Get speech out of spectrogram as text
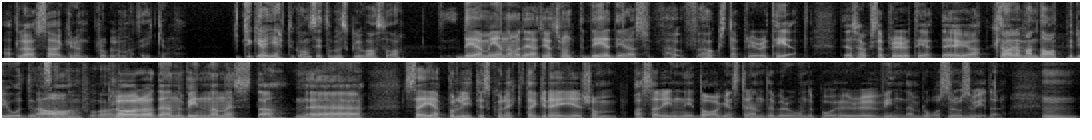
att lösa grundproblematiken. Det tycker jag är jättekonstigt om det skulle vara så. Det jag menar med det är att jag tror inte det är deras hö- högsta prioritet. Deras högsta prioritet är ju att Klara eh, mandatperioden så Ja, att de får... klara den, vinna nästa. Mm. Eh, säga politiskt korrekta grejer som passar in i dagens trender beroende på hur vinden blåser och så Mm. vidare. Mm.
